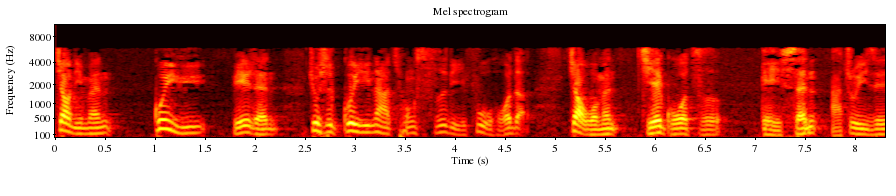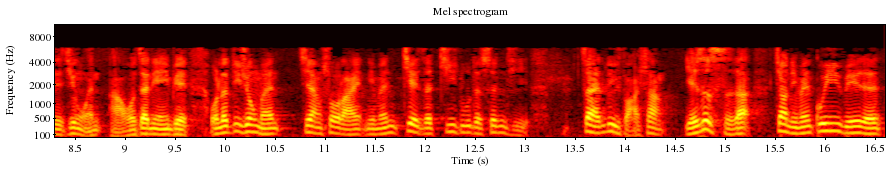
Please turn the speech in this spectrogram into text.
叫你们归于别人。就是归于那从死里复活的，叫我们结果子给神啊！注意这些经文啊！我再念一遍：我的弟兄们，这样说来，你们借着基督的身体，在律法上也是死的，叫你们归于别人，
